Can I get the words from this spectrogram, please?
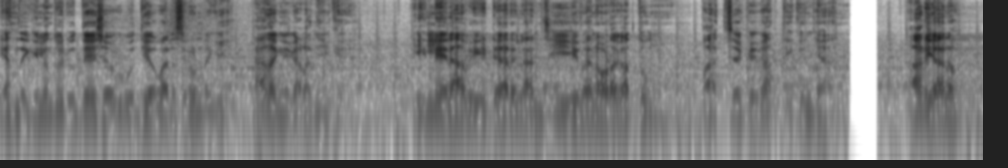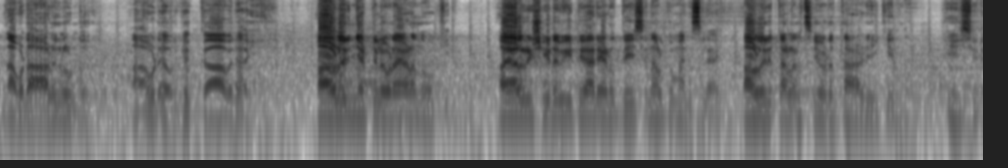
എന്തെങ്കിലും ദുരുദ്ദേശമോ ബുദ്ധിയോ മനസ്സിലുണ്ടെങ്കിൽ അതങ്ങ് കളഞ്ഞേക്ക്. ഇല്ലേൽ ആ വീട്ടുകാരെല്ലാം ജീവനോടെ കത്തും. പച്ചക്ക് കത്തിക്കും ഞാൻ. അറിയാലോ നമ്മുടെ ആളുകളുണ്ട്. അവിടെ അവർക്ക് കാവലായി. അവളൊരു ഞെട്ടിലോടെ അയാളെ നോക്കി. അയാൾ ഋഷിയുടെ വീട്ടുകാരെയാണ് ഉദ്ദേശിച്ചെന്ന് അവൾക്ക് മനസ്സിലായി. അവളൊരു തളർച്ചയോടെ താഴേക്കിരുന്നു. ഈശ്വര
